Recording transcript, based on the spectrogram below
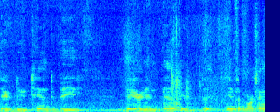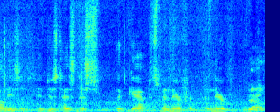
they do tend to be there. And in, uh, in the infant mortality is, a- it just has this, the gap that's been there for, and they're, Right.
